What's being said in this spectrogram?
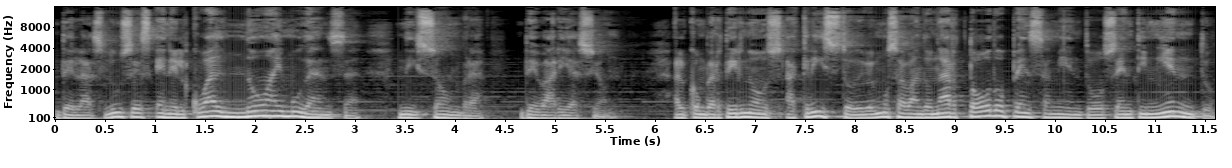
de las luces, en el cual no hay mudanza ni sombra de variación. Al convertirnos a Cristo debemos abandonar todo pensamiento o sentimiento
